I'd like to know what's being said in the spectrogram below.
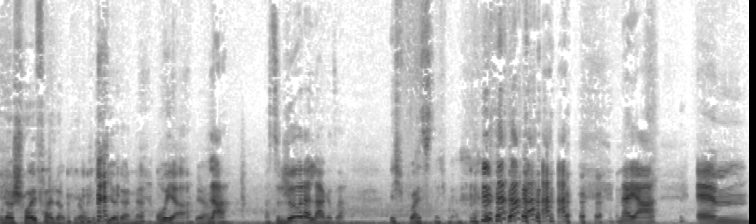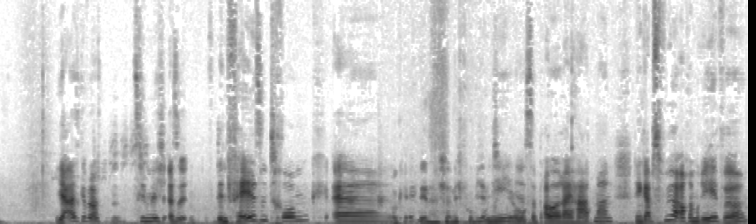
oder Schäuferler, glaube ich, hier dann, ne? Oh ja, Ja. La. Hast du Lö oder La gesagt? Ich weiß es nicht mehr. Naja, ähm, ja, es gibt auch ziemlich, also den Felsentrunk, äh, Okay, den habe ich ja nicht probiert. Nee, Jo. das ist der Brauerei Hartmann. Den gab es früher auch im Rewe,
